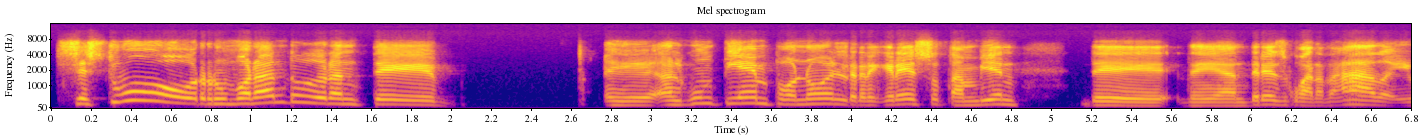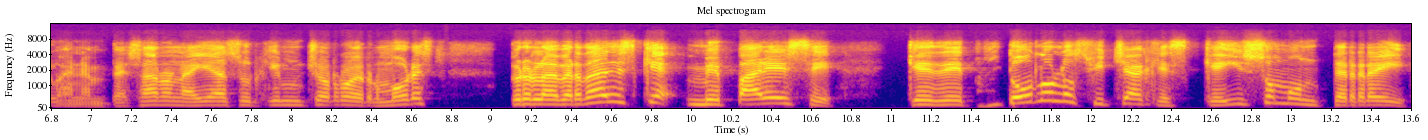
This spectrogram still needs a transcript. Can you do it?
Se estuvo rumorando durante eh, algún tiempo, ¿no? El regreso también de, de, Andrés Guardado y bueno, empezaron ahí a surgir un chorro de rumores, pero la verdad es que me parece que de todos los fichajes que hizo Monterrey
